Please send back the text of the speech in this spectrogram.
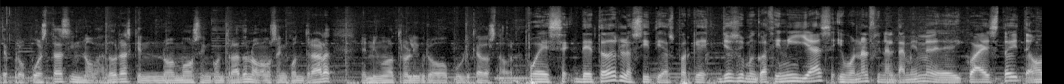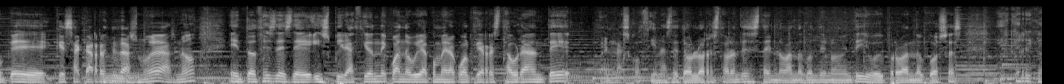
de propuestas innovadoras que no hemos encontrado, no vamos a encontrar en ningún otro libro publicado hasta ahora? Pues de todos los sitios, porque yo soy muy cocinillas y bueno, al final también me dedico a esto y tengo que, que sacar recetas Mm. nuevas, ¿no? Entonces, desde inspiración de cuando voy a comer a cualquier restaurante, en las cocinas de todos los restaurantes se está innovando continuamente y yo voy probando cosas. Y qué rico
